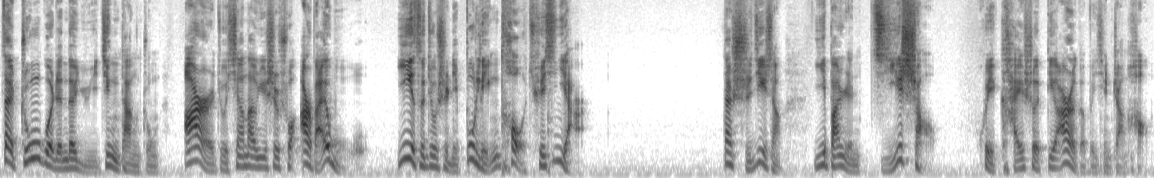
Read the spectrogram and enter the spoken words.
在中国人的语境当中，二就相当于是说二百五，意思就是你不灵透、缺心眼儿。但实际上，一般人极少会开设第二个微信账号，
